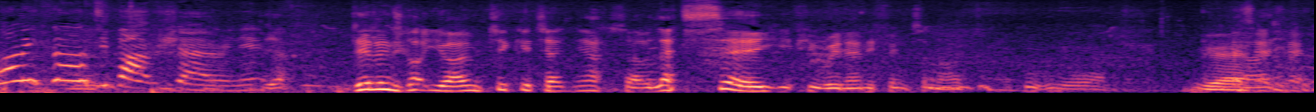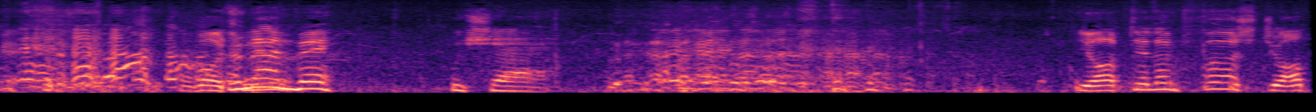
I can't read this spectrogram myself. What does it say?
Well, we thought about sharing it. Dylan's got your own ticket, haven't you? So let's see if you win anything tonight. Yeah. Right, Remember, we share. Your Dylan, first job.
